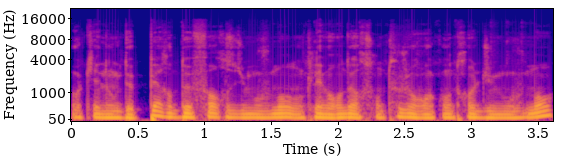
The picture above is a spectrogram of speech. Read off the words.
ok, donc de perte de force du mouvement, donc les vendeurs sont toujours en contrôle du mouvement,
